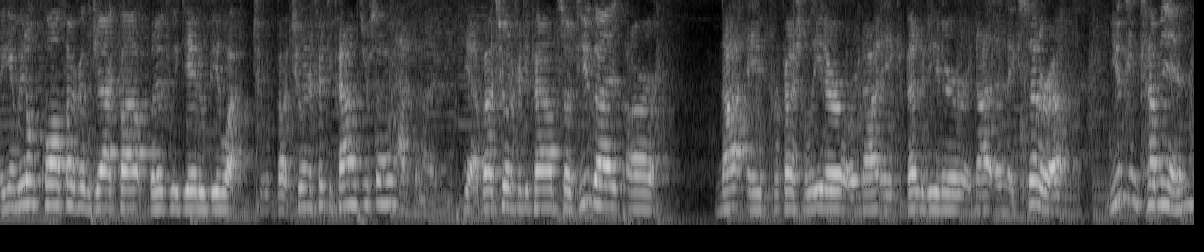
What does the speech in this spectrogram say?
Again, we don't qualify for the jackpot, but if we did, it would be what, two, about 250 pounds or so? At the moment. Yeah, about 250 pounds. So if you guys are not a professional eater or not a competitive eater or not an etc., you can come in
